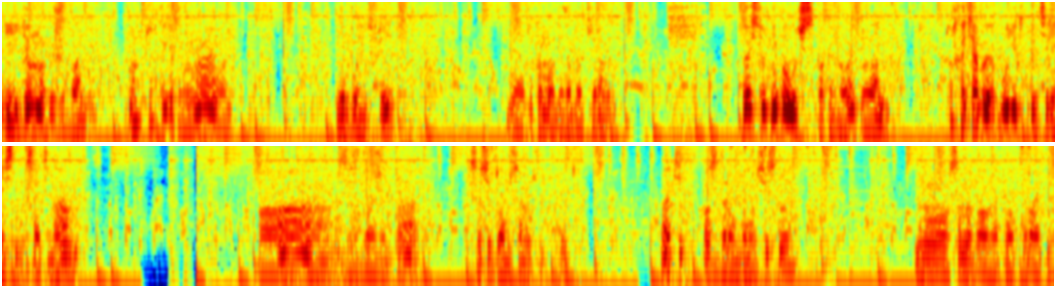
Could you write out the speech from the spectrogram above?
И идем на выживание. Ну, тут, как я понимаю, не будет фри. Да, только моды заблокированы. То есть тут не получится покайфовать, ну ладно. Тут хотя бы будет интереснее. Кстати, нам... А, -а, -а здесь даже так. Кстати, дом сразу какой-то. Давайте поздороваемся с ним. Но самое главное поаккуратнее.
